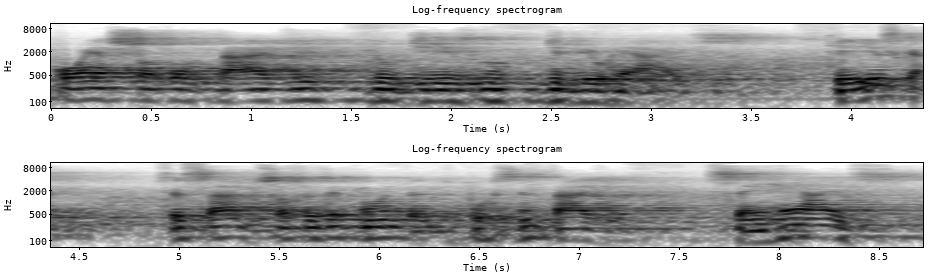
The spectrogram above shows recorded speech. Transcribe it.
qual é a sua vontade no dízimo de mil reais. Que isso, cara? Você sabe, só fazer conta de porcentagem. Cem reais.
